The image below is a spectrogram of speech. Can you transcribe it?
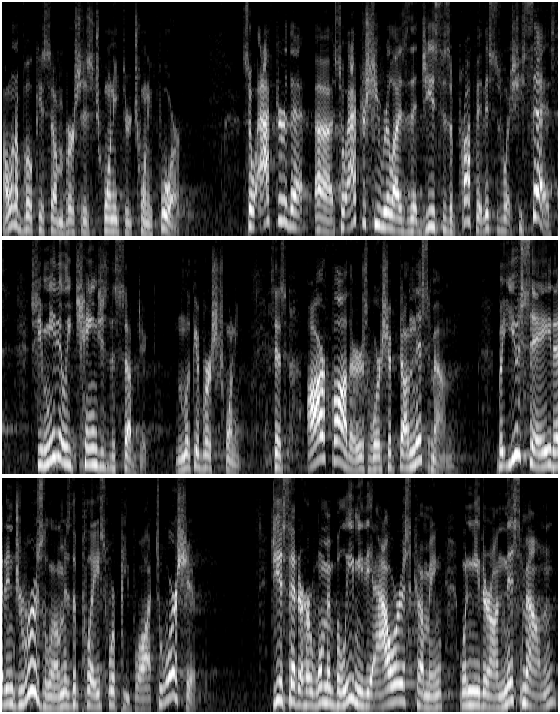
I want to focus on verses 20 through 24. So after that, uh, so after she realizes that Jesus is a prophet, this is what she says. She immediately changes the subject. And look at verse 20. It says, Our fathers worshiped on this mountain, but you say that in Jerusalem is the place where people ought to worship. Jesus said to her, Woman, believe me, the hour is coming when neither on this mountain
